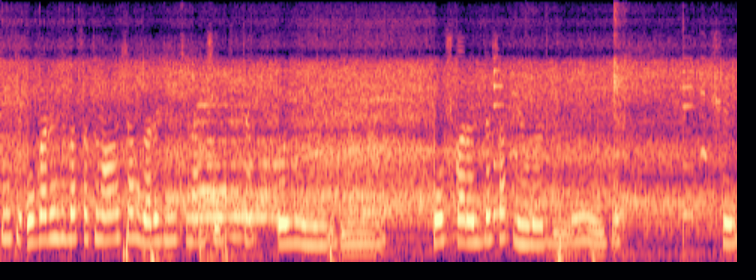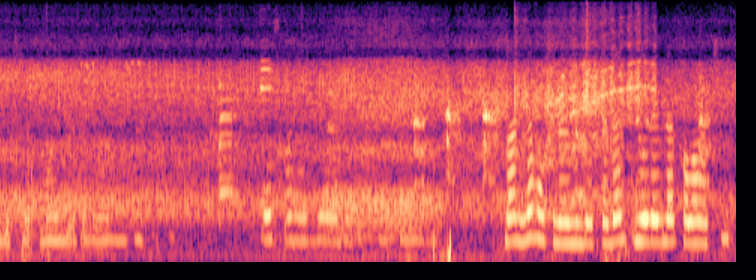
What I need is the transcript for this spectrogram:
çünkü o garajı da satın alırsam garajın içinden bir şey çıkacak. Öyle emin gidiyorum yani. Boş garajda satmıyorlar diye öyle. Şeylik yapmazlar. Boş garajda orada. Lan ne boşuna ümit etme. Belki görevler falan açılır.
